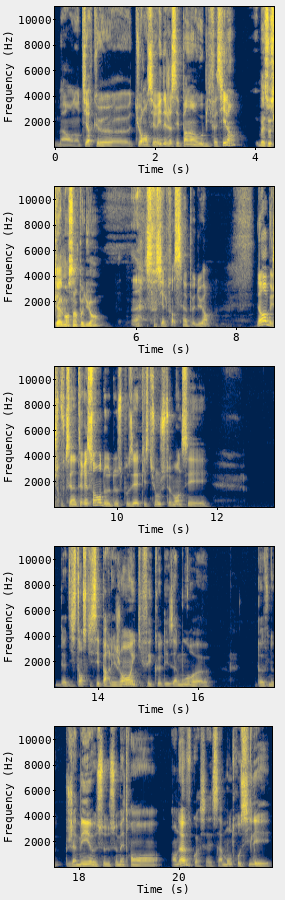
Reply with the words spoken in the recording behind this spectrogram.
Bah, On en tire que tueur en série, déjà, c'est pas un hobby facile. Hein bah, socialement, c'est un peu dur. Hein. socialement, c'est un peu dur. Non, mais je trouve que c'est intéressant de, se poser la question justement de, ces... la distance qui sépare les gens et qui fait que des amours euh, peuvent ne jamais se, mettre en, en œuvre. Quoi. Ça, montre aussi les,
